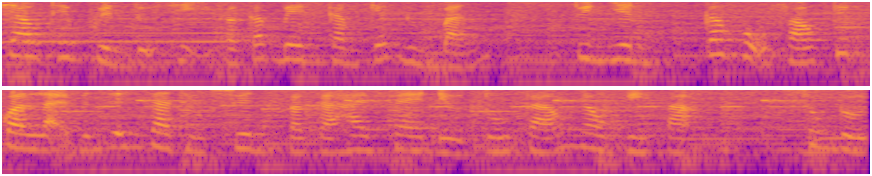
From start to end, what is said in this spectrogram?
trao thêm quyền tự trị và các bên cam kết ngừng bắn. Tuy nhiên, các vụ pháo kích qua lại vẫn diễn ra thường xuyên và cả hai phe đều tố cáo nhau vi phạm. Xung đột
